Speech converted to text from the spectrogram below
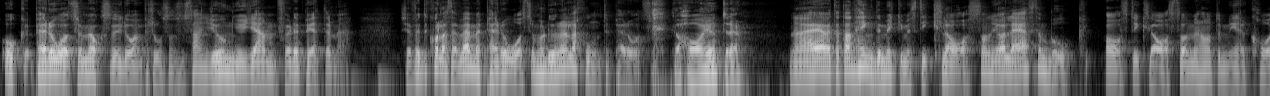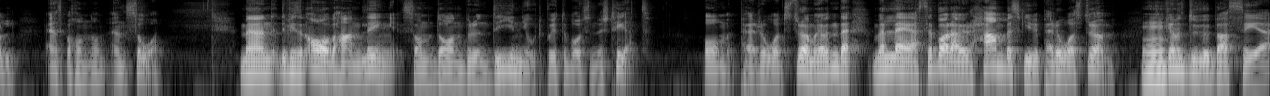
Och Per Rådström är också då en person som Susanne Ljung ju jämförde Peter med. Så jag får inte kolla, så här, vem är Per Rådström? Har du en relation till Per Rådström? Jag har ju inte det. Nej, jag vet att han hängde mycket med Stig Claesson. Jag har läst en bok av Stig Claesson, men har inte mer koll ens på honom än så. Men det finns en avhandling som Dan Brundin gjort på Göteborgs universitet om Per Rådström. Och jag vet inte, om jag läser bara hur han beskriver Per Rådström, så kan väl du bara se,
